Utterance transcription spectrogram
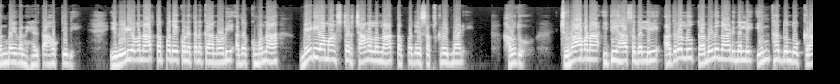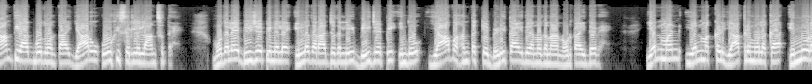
ಒನ್ ಬೈ ಒನ್ ಹೇಳ್ತಾ ಹೋಗ್ತೀವಿ. ಈ ವಿಡಿಯೋವನ್ನ ತಪ್ಪದೇ ಕೊನೆ ತನಕ ನೋಡಿ, ಅದಕ್ಕೂ ಮುನ್ನ ಮೀಡಿಯಾ ಮಾನ್ಸ್ಟರ್ ಚಾನಲ್ ಅನ್ನ ತಪ್ಪದೇ ಸಬ್ಸ್ಕ್ರೈಬ್ ಮಾಡಿ. ಹೌದು, ಚುನಾವಣಾ ಇತಿಹಾಸದಲ್ಲಿ ಅದರಲ್ಲೂ ತಮಿಳುನಾಡಿನಲ್ಲಿ ಇಂಥದ್ದೊಂದು ಕ್ರಾಂತಿ ಆಗ್ಬೋದು ಅಂತ ಯಾರು ಊಹಿಸಿರ್ಲಿಲ್ಲ ಅನ್ಸುತ್ತೆ. ಮೊದಲೇ ಬಿಜೆಪಿ ನೆಲೆ ಇಲ್ಲದ ರಾಜ್ಯದಲ್ಲಿ ಬಿಜೆಪಿ ಇಂದು ಯಾವ ಹಂತಕ್ಕೆ ಬೆಳೀತಾ ಇದೆ ಅನ್ನೋದನ್ನ ನೋಡ್ತಾ ಇದ್ದೇವೆ. ಎನ್ ಮಂಡ್ ಎನ್ ಮಕ್ಕಳ ಯಾತ್ರೆ ಮೂಲಕ ಇನ್ನೂರ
